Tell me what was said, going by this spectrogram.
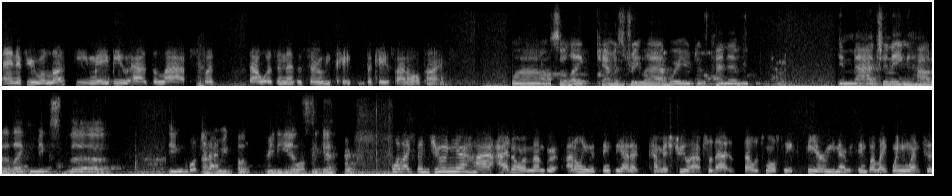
And if you were lucky maybe you had the labs but that wasn't necessarily ca- the case at all times. Wow. So like chemistry lab where you're just kind of imagining how to like mix the in, well, I we call ingredients well, together. Well, like the junior high, I don't remember. I don't even think we had a chemistry lab. So that that was mostly theory and everything. But like when you went to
